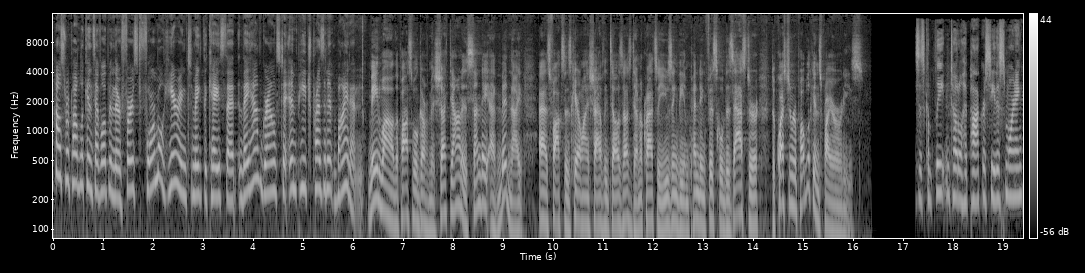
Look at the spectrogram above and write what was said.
House Republicans have opened their first formal hearing to make the case that they have grounds to impeach President Biden. Meanwhile, the possible government shutdown is Sunday at midnight. As Fox's Caroline Shively tells us, Democrats are using the impending fiscal disaster to question Republicans' priorities. This is complete and total hypocrisy this morning.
